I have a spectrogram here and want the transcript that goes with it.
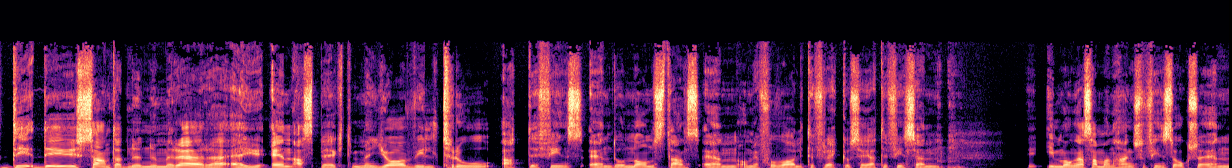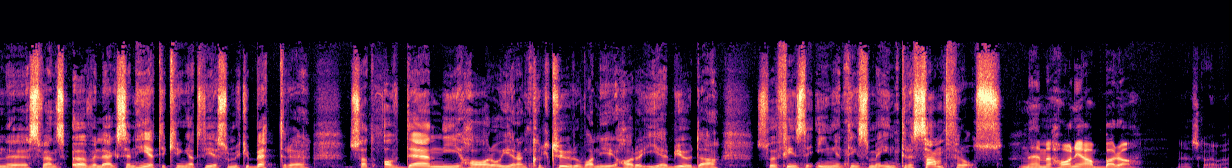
Det, det är ju sant att det numerära är ju en aspekt, men jag vill tro att det finns ändå någonstans en, om jag får vara lite fräck och säga att det finns en i många sammanhang så finns det också en eh, svensk överlägsenhet kring att vi är så mycket bättre. Så att av det ni har och er kultur och vad ni har att erbjuda så finns det ingenting som är intressant för oss. Nej men har ni ABBA då? Jag skojar bara.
